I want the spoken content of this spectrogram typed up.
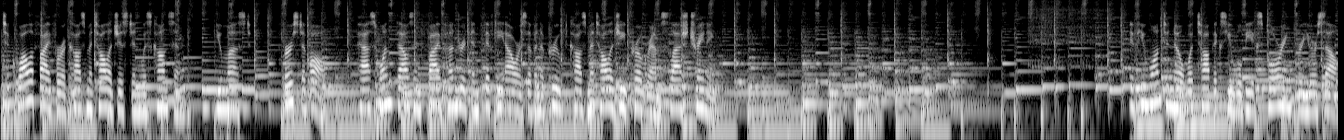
To qualify for a cosmetologist in Wisconsin, you must, first of all, pass 1,550 hours of an approved cosmetology program slash training. If you want to know what topics you will be exploring for yourself,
